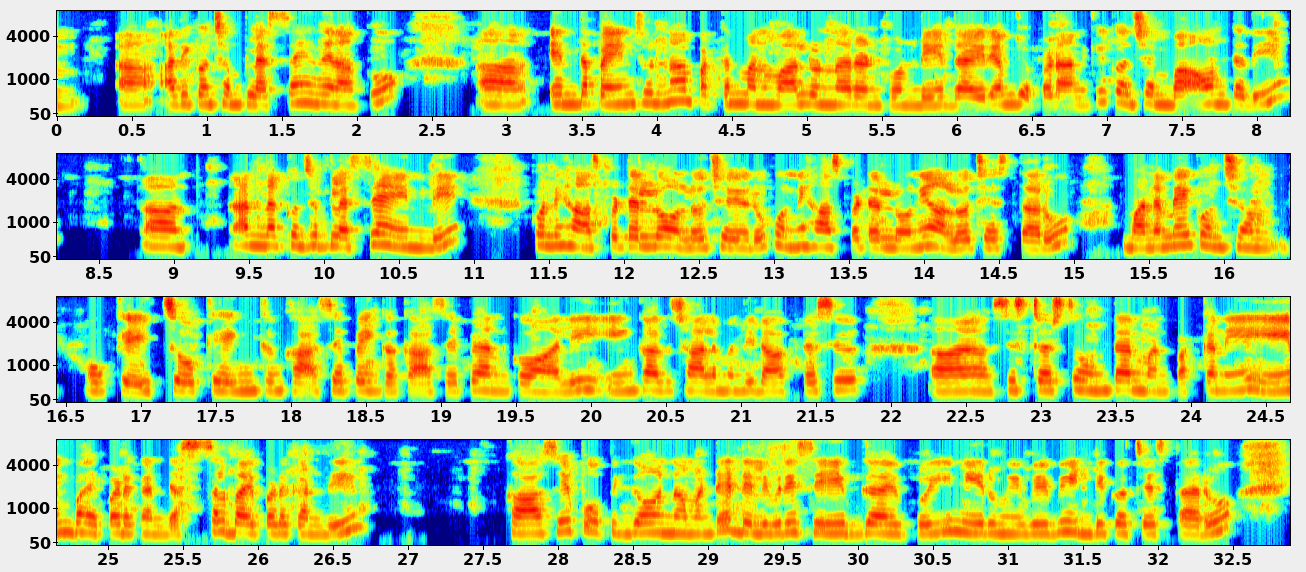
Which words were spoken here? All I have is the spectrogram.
అది కొంచెం ప్లస్ అయింది నాకు. ఎంత పెయిన్స్ ఉన్నా పక్కన మన వాళ్ళు ఉన్నారనుకోండి ధైర్యం చెప్పడానికి కొంచెం బాగుంటుంది. అది నాకు కొంచెం ప్లస్ అయింది. కొన్ని హాస్పిటల్లో అలో చేయరు కొన్ని హాస్పిటల్లోనే అలో చేస్తారు. మనమే కొంచెం ఓకే ఇట్స్ ఓకే ఇంకా కాసేపే ఇంకా కాసేపే అనుకోవాలి. ఏం కాదు చాలామంది డాక్టర్స్ సిస్టర్స్ ఉంటారు మన పక్కనే ఏం భయపడకండి అస్సలు భయపడకండి. కాసేపు ఓపిక్గా ఉన్నామంటే డెలివరీ సేఫ్గా అయిపోయి మీరు మీ బేబీ ఇంటికి వచ్చేస్తారు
